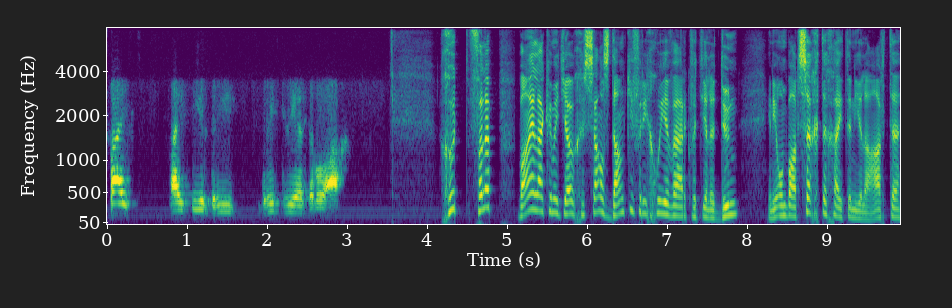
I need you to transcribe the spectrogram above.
543 3288 Goed, Philip, baie lekker met jou gesels. Dankie vir die goeie werk wat julle doen en die onbaatsigtigheid in julle harte.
